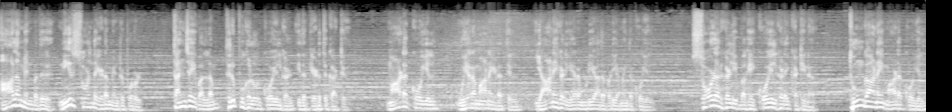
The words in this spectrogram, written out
ஆலம் என்பது நீர் சூழ்ந்த இடம் என்று பொருள். தஞ்சை வல்லம் திருப்புகலூர் கோயில்கள் இதற்கு எடுத்துக்காட்டு. மாடக்கோயில் உயரமான இடத்தில் யானைகள் ஏற முடியாதபடி அமைந்த கோயில். சோழர்கள் இவ்வகை கோயில்களை கட்டினர். தூங்கானை மாடக்கோயில்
